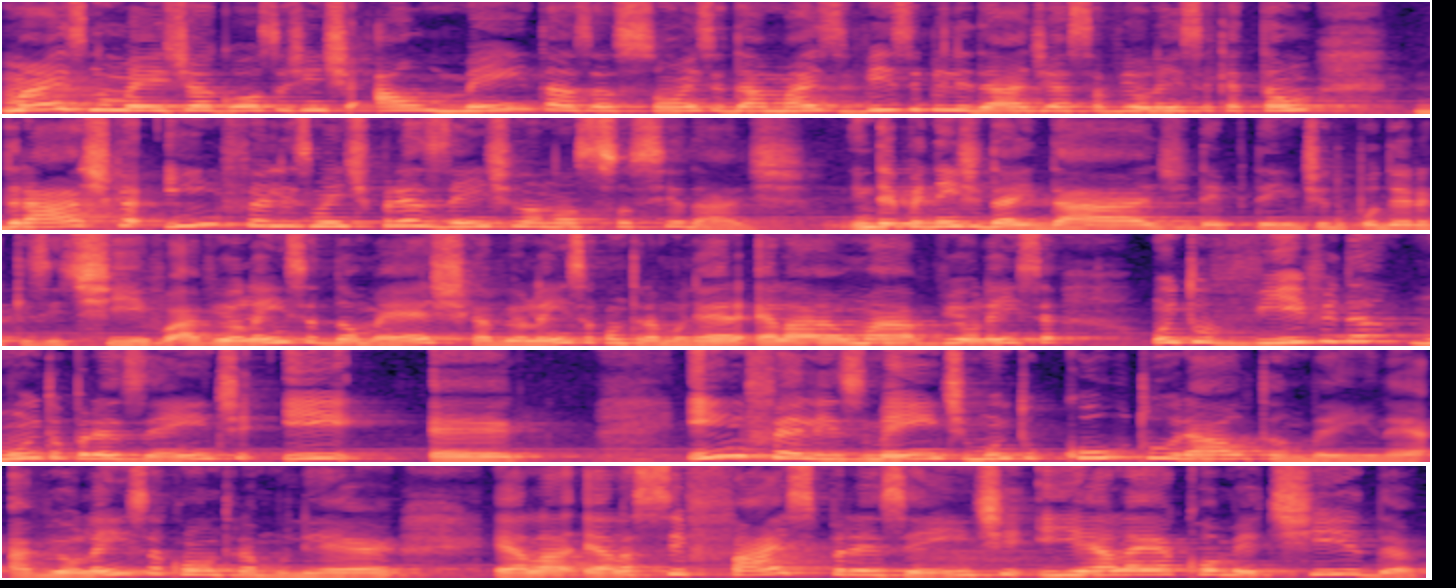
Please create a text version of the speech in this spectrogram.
mas no mês de agosto a gente aumenta as ações e dá mais visibilidade a essa violência que é tão drástica e infelizmente presente na nossa sociedade. Independente da idade, independente do poder aquisitivo, a violência doméstica, a violência contra a mulher, ela é uma violência muito vívida, muito presente e é, infelizmente muito cultural também, né? A violência contra a mulher, ela, ela se faz presente e ela é acometida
